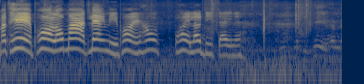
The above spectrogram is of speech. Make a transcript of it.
มาเทพ่อแล้วมาดแรงหนีพ่อให้เฮาพ่อให้เราดีใจเนี่ยเท่ท่านใด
